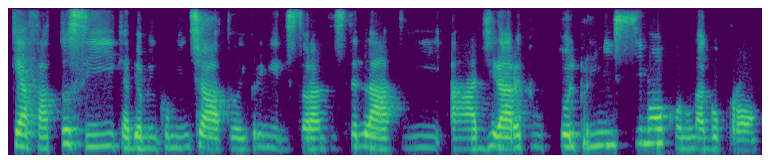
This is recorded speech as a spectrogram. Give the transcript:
che ha fatto sì che abbiamo incominciato i primi ristoranti stellati a girare tutto il primissimo con una GoPro.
